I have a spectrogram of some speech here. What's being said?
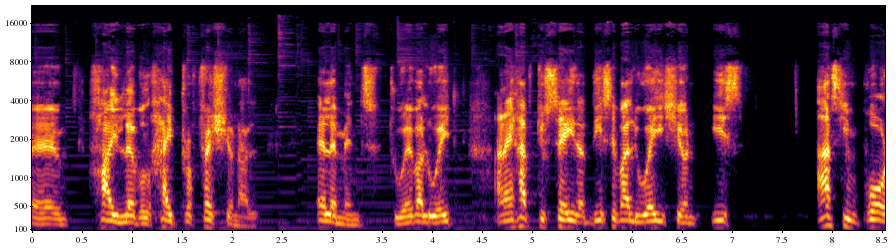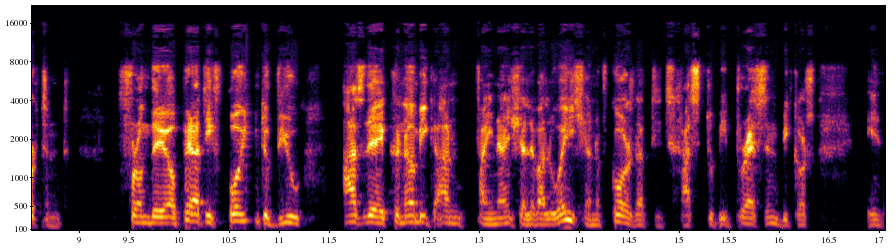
uh, high level, high professional elements to evaluate and I have to say that this evaluation is as important from the operative point of view as the economic and financial evaluation. Of course, that it has to be present because it,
